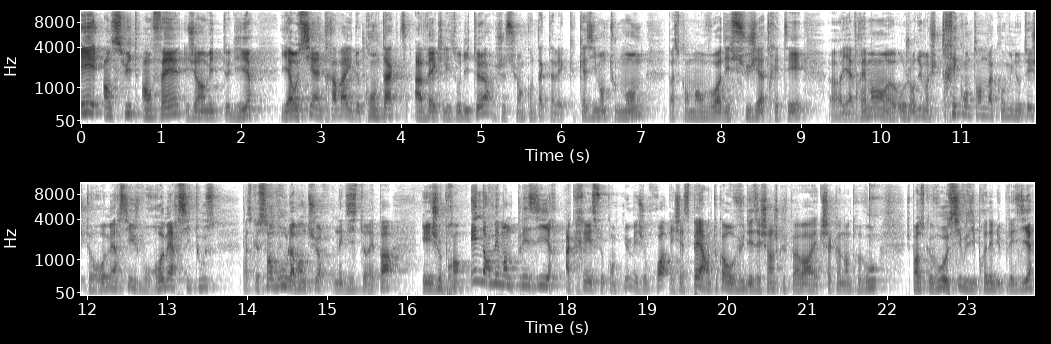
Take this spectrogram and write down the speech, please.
et ensuite, enfin, j'ai envie de te dire, il y a aussi un travail de contact avec les auditeurs. Je suis en contact avec quasiment tout le monde parce qu'on m'envoie des sujets à traiter. Euh, il y a vraiment, euh, aujourd'hui, moi je suis très content de ma communauté. Je te remercie, je vous remercie tous parce que sans vous, l'aventure n'existerait pas. Et je prends énormément de plaisir à créer ce contenu, mais je crois, et j'espère, en tout cas au vu des échanges que je peux avoir avec chacun d'entre vous, je pense que vous aussi, vous y prenez du plaisir.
